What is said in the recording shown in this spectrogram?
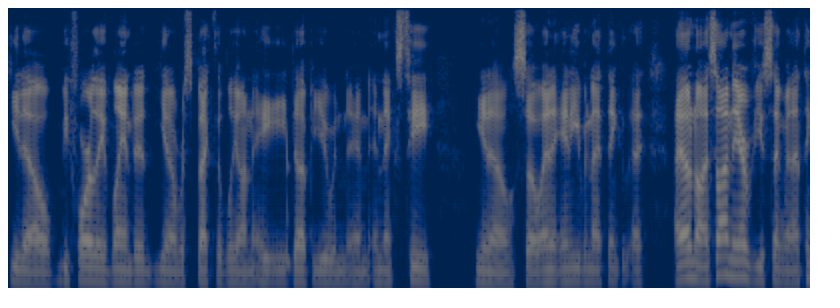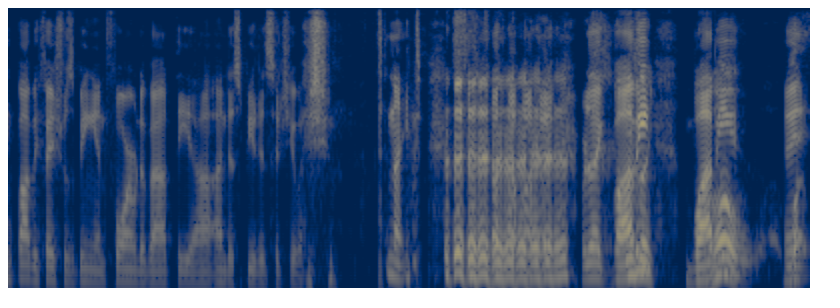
you know, before they've landed, you know, respectively on AEW and, and NXT, you know, so and, and even I think I, I don't know. I saw an interview segment. I think Bobby Fish was being informed about the uh, undisputed situation tonight. We're like Bobby, like, Bobby, Whoa, eh, what,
